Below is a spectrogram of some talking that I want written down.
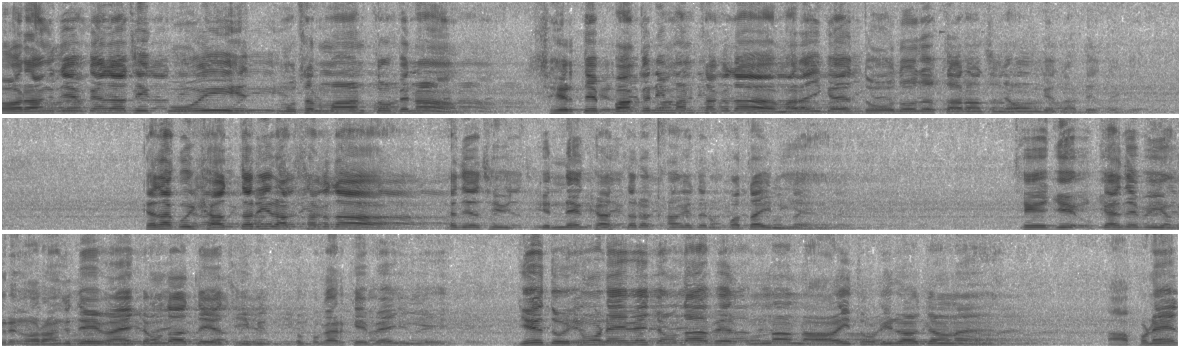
ਔਰੰਗਜ਼ੇਬ ਕਹਿੰਦਾ ਸੀ, ਕੋਈ ਮੁਸਲਮਾਨ ਤੋਂ ਬਿਨਾ ਸਿਰ ਤੇ ਪੱਗ ਨਹੀਂ ਮੰਨ ਸਕਦਾ। ਮਹਾਰਾਜ ਜੀ ਕਹਿੰਦੇ ਦੋ ਦੋ ਦਸਤਾਰਾਂ ਸਜਾਉਣਗੇ ਸਾਡੇ ਤੇ। ਕਹਿੰਦਾ, ਕੋਈ ਸ਼ਾਸਤਰ ਨਹੀਂ ਰੱਖ ਸਕਦਾ। ਕਹਿੰਦੇ, ਅਸੀਂ ਕਿੰਨੇ ਕੁ ਸ਼ਾਸਤਰ ਰੱਖਾਂਗੇ, ਤੈਨੂੰ ਪਤਾ ਹੀ ਨਹੀਂ ਹੈ। ਤੇ ਜੇ ਕਹਿੰਦੇ ਵੀ ਅੰਗਰੇ- ਔਰੰਗਜ਼ੇਬ ਐ ਚਾਹੁੰਦਾ ਤੇ ਅਸੀਂ ਵੀ ਚੁੱਪ ਕਰਕੇ ਬਹਿ ਜਾਈਏ। ਜੇ ਦੁਸ਼ਮਣ ਐਵੇਂ ਚਾਹੁੰਦਾ, ਫਿਰ ਉਹਨਾਂ ਨਾਲ ਹੀ ਥੋੜੀ ਰਲ ਜਾਣਾ ਆਪਣੇ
